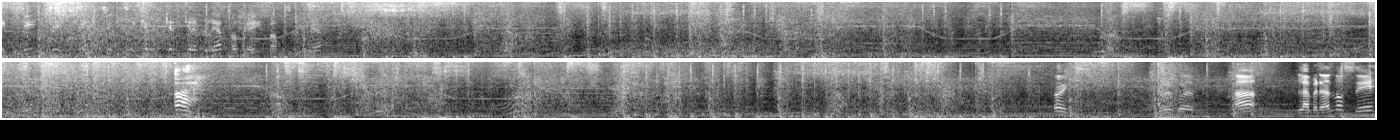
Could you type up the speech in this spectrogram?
Sí, sí, sí, sí, sí. ¿Quiere, quiere- quiere pelear? Ok, vamos a pelear. Ah. Ay. Ah, la verdad no sé.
